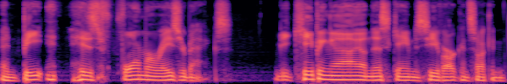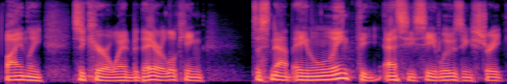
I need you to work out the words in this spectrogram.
and beat his former Razorbacks. Be keeping an eye on this game to see if Arkansas can finally secure a win, but they are looking to snap a lengthy SEC losing streak.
